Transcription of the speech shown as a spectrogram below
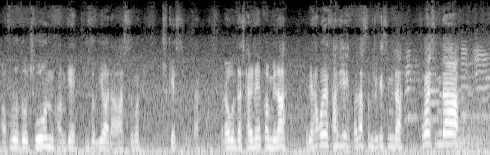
앞으로도 좋은 관계 계속 이어 나갔으면 좋겠습니다. 여러분 다 잘 될 겁니다. 우리 학원에서 다시 만났으면 좋겠습니다. 수고하셨습니다.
